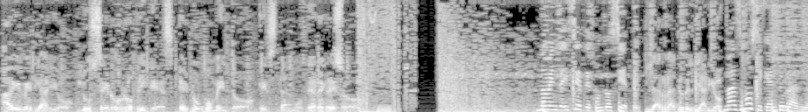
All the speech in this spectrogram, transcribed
AM Diario, Lucero Rodríguez. En un momento, estamos de regreso. 97.7. La radio del diario. Más música en tu radio.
